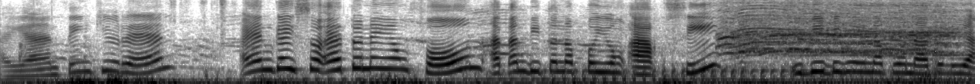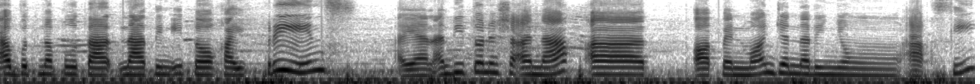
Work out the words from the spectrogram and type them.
Ayan, thank you Ren. Ayan guys, so eto na yung phone at andito na po yung Axie. Ibibigay na po natin, iaabot na po natin ito kay Prince. Ayan, andito na siya anak at open mo, andyan na rin yung Axie.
